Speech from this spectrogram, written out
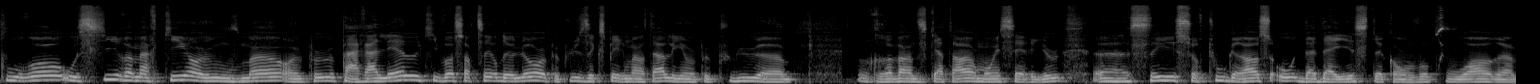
pourra aussi remarquer un mouvement un peu parallèle qui va sortir de là, un peu plus expérimental et un peu plus... Euh, revendicateur, moins sérieux. c'est surtout grâce aux dadaïstes qu'on va pouvoir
